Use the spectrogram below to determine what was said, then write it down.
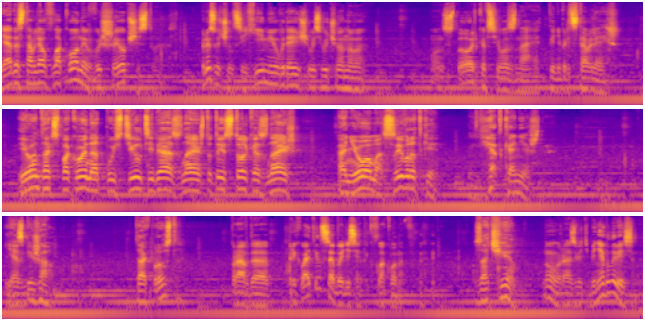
Я доставлял флаконы в высшее общество. Плюс учился химии у выдающегося ученого. Он столько всего знает, ты не представляешь. И он так спокойно отпустил тебя, зная, что ты столько знаешь о нем, о сыворотке? Нет, конечно. Я сбежал. Так просто? Правда, прихватил с собой десяток флаконов. Зачем? Ну, разве тебе не было весело?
